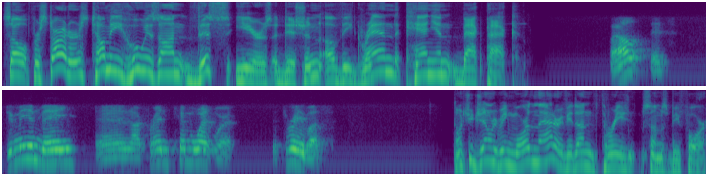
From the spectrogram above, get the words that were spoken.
So, for starters, tell me who is on this year's edition of the Grand Canyon Backpack. Well, it's Jimmy and me and our friend Tim Wentworth, the three of us. Don't you generally bring more than that, or have you done three sums before?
